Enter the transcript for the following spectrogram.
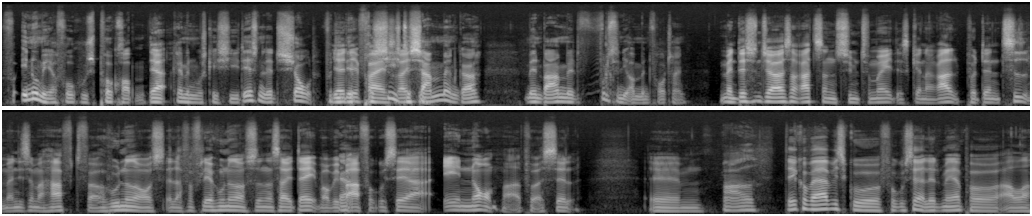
få endnu mere fokus på kroppen, Ja. kan man måske sige. Det er sådan lidt sjovt, fordi Ja, det, det er, er faktisk præcis det rigtigt. samme, man gør, men bare med et fuldstændig omvendt fortegn. Men det synes jeg også er ret sådan symptomatisk generelt på den tid, man ligesom har haft for 100 år, eller for flere hundrede år siden, og så i dag, hvor vi ja. bare fokuserer enormt meget på os selv. Øhm, Meget. det kunne være, at vi skulle fokusere lidt mere på Allah.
